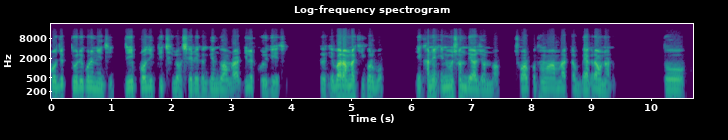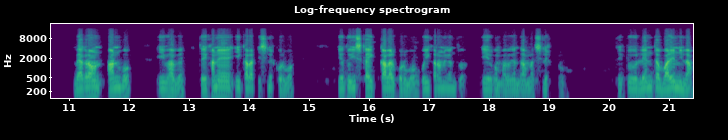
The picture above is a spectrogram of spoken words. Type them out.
প্রজেক্ট তৈরি করে নিয়েছি। যেই প্রজেক্টটি ছিল সেটাকে কিন্তু আমরা ডিলিট করে দিয়েছি। তো এবার আমরা কি করব? এখানে অ্যানিমেশন দেওয়ার জন্য সবার প্রথমে আমরা একটা ব্যাকগ্রাউন্ড আনব। তো ব্যাকগ্রাউন্ড আনব এইভাবে। তো এখানে এই কালারটি সিলেক্ট করব। যেহেতু স্কাই কালার করব, ওই কারণে কিন্তু এইরকম ভাবে কিন্তু আমরা সিলেক্ট করব। একটু লেনটা বাড়িয়ে নিলাম।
